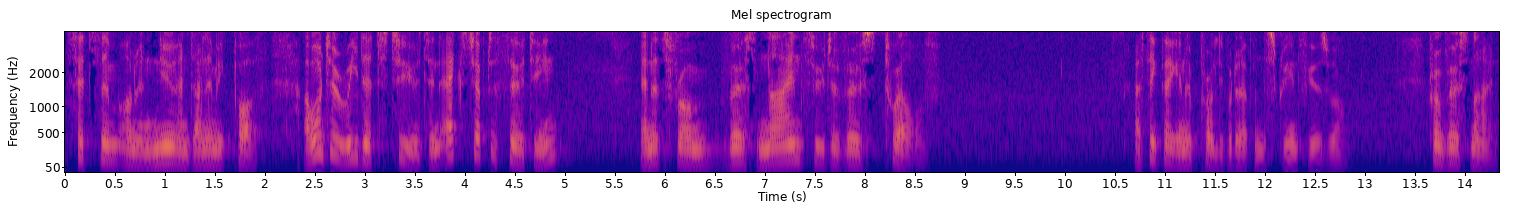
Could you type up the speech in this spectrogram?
sets them on a new and dynamic path. I want to read it to you. It's in Acts chapter 13, and it's from verse 9 through to verse 12. I think they're going to probably put it up on the screen for you as well. From verse 9.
